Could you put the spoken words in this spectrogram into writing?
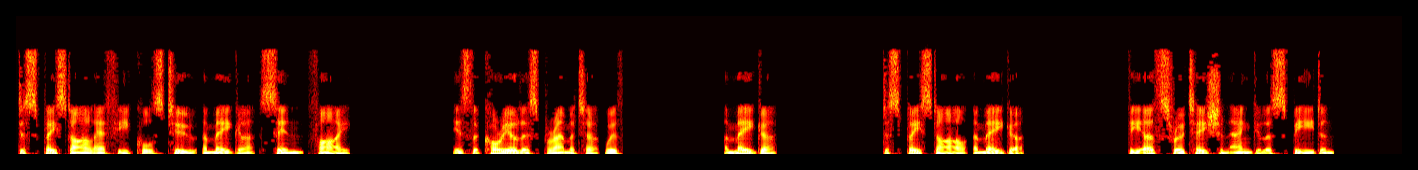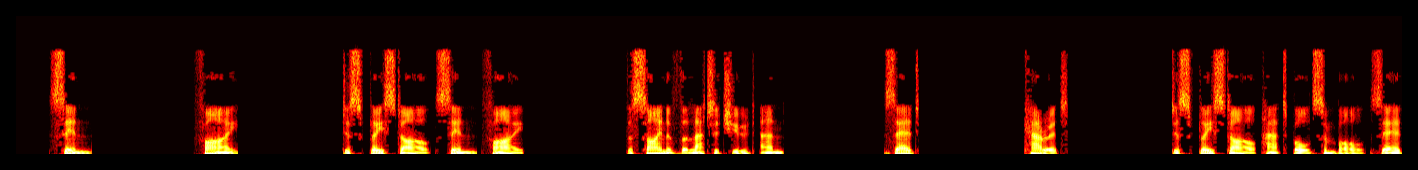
display style f equals 2 omega sin phi is the Coriolis parameter with omega display style omega the earth's rotation angular speed and sin phi display style sin phi the sine of the latitude and z caret display style hat bold symbol z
